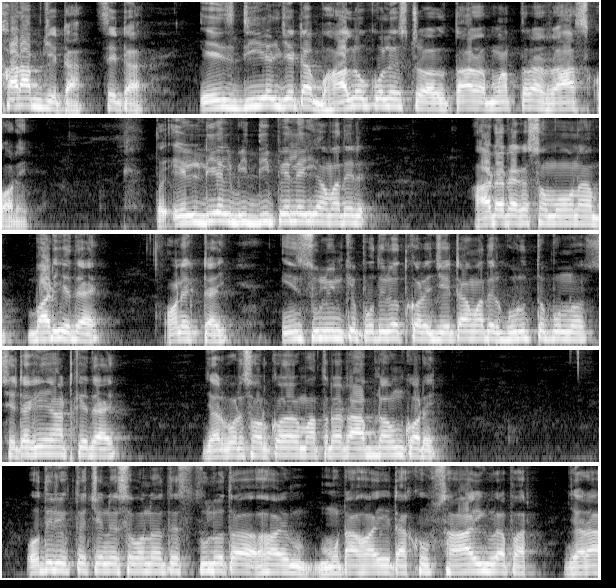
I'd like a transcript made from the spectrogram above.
খারাপ যেটা, সেটা। এইচডিএল যেটা ভালো কোলেস্টেরল তার মাত্রা হ্রাস করে। তো এলডিএল বৃদ্ধি পেলেই আমাদের হার্ট অ্যাটাকের সম্ভাবনা বাড়িয়ে দেয় অনেকটাই। ইনসুলিনকে প্রতিরোধ করে যেটা আমাদের গুরুত্বপূর্ণ সেটাকেই আটকে দেয়, যার ফলে শর্করার মাত্রাটা আপ ডাউন করে। অতিরিক্ত চেনে সেবনেতে স্থূলতা হয়, মোটা হয়, এটা খুব স্বাভাবিক ব্যাপার। যারা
